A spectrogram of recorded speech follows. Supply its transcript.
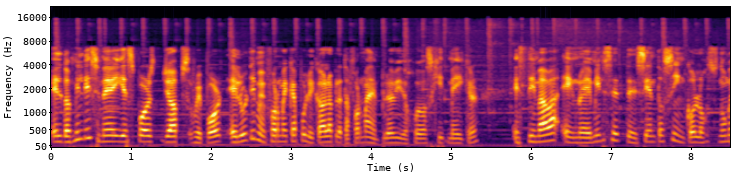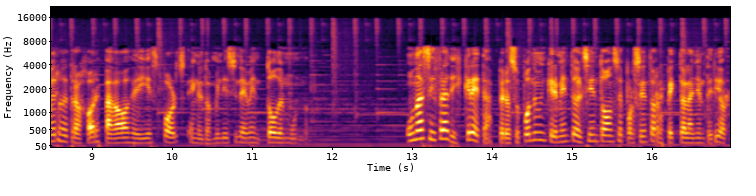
El 2019 eSports Jobs Report, el último informe que ha publicado la plataforma de empleo de videojuegos Hitmaker, estimaba en 9.705 los números de trabajadores pagados de eSports en el 2019 en todo el mundo. Una cifra discreta, pero supone un incremento del 111% respecto al año anterior.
